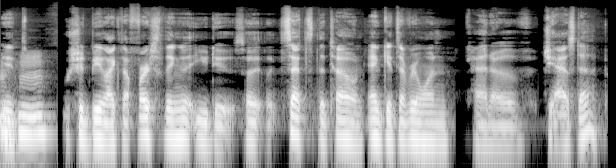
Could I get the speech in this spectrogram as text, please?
it mm-hmm. should be like the first thing that you do. So it sets the tone and gets everyone kind of jazzed up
